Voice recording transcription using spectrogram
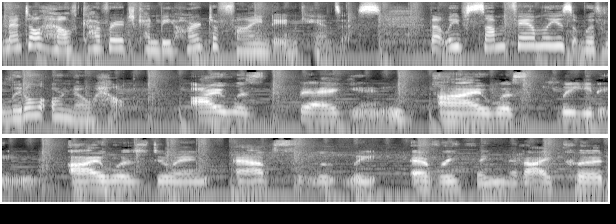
mental health coverage can be hard to find in Kansas. That leaves some families with little or no help. I was begging, I was pleading, I was doing absolutely everything that I could.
